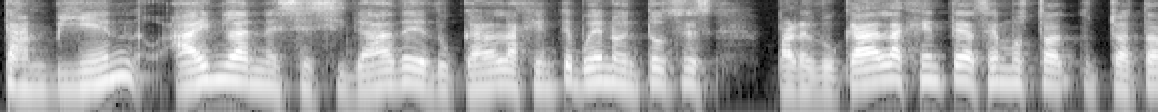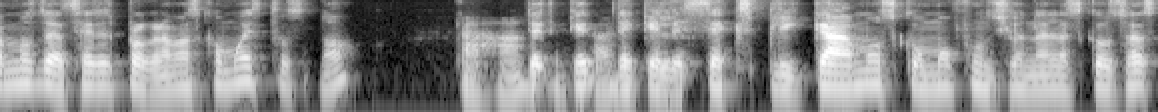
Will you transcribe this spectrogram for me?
también hay la necesidad de educar a la gente. Bueno, entonces, para educar a la gente hacemos, tratamos de hacer programas como estos, ¿no? Ajá, de, que, les explicamos cómo funcionan las cosas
